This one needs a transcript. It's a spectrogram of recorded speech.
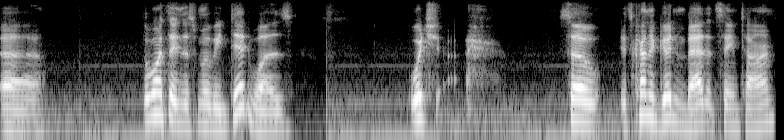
uh, the one thing this movie did was which so it's kind of good and bad at the same time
